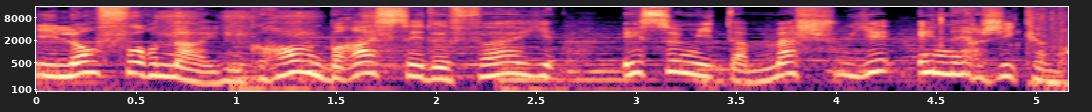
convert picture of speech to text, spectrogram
Il enfourna une grande brassée de feuilles et se mit à mâchouiller énergiquement.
